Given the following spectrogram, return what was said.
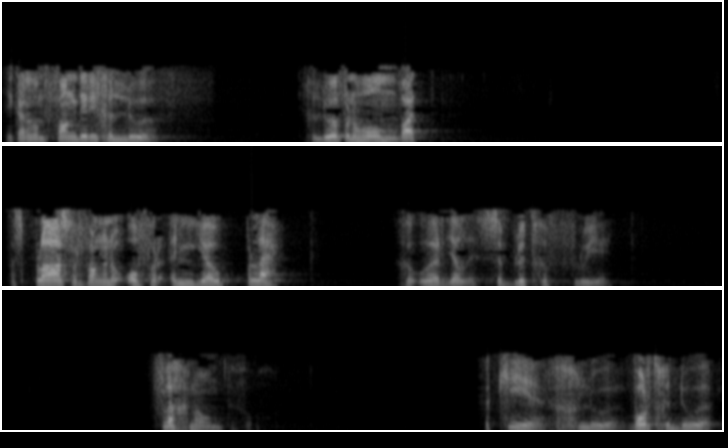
Jy kan dit ontvang deur die geloof. Die geloof in hom wat as plaasvervangende offer in jou plek geoordeel is, se bloed gevloei het. Vlug na hom te volg. Bekeer, glo, word gedoop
